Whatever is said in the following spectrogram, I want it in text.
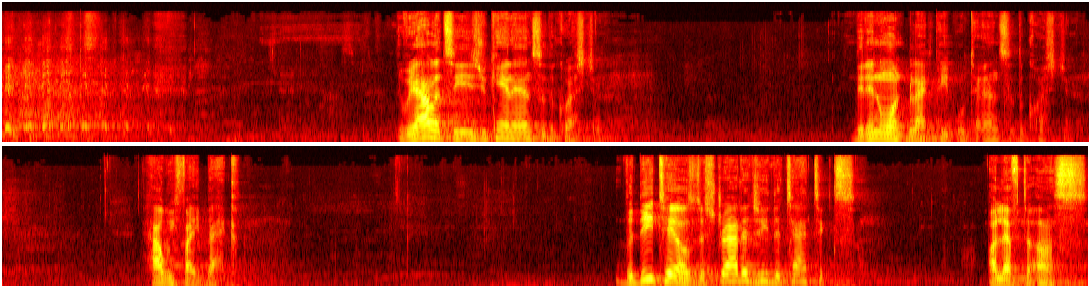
the reality is, you can't answer the question. They didn't want black people to answer the question. How we fight back. The details, the strategy, the tactics are left to us.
